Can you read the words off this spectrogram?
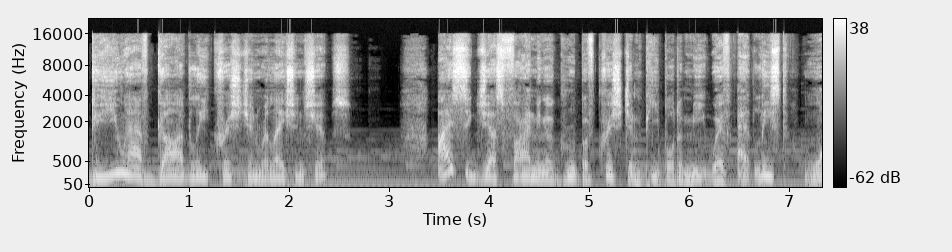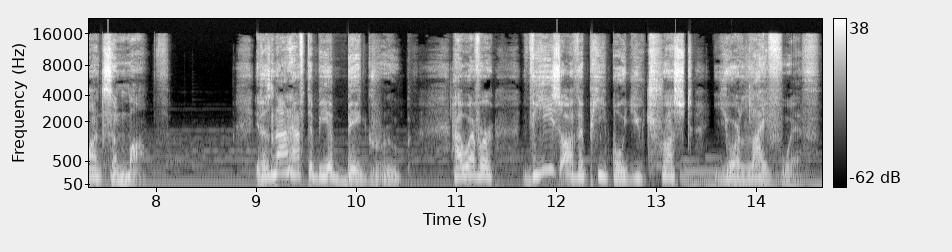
Do you have godly Christian relationships? I suggest finding a group of Christian people to meet with at least once a month. It does not have to be a big group. However, these are the people you trust your life with.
